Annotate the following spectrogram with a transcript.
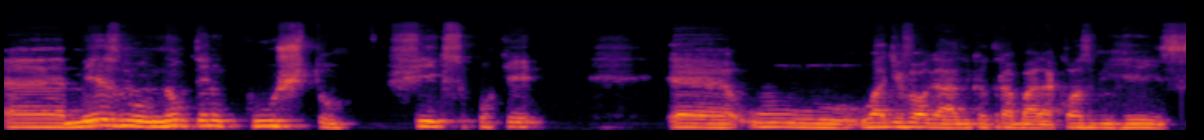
é, mesmo não tendo custo fixo, porque é, o, o, advogado que eu trabalho, a Cosme Reis,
